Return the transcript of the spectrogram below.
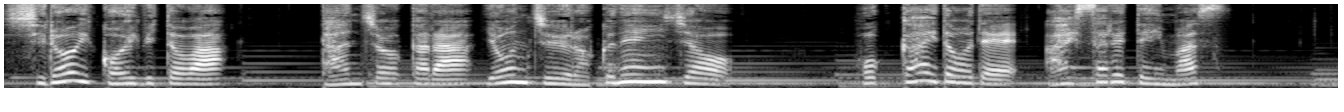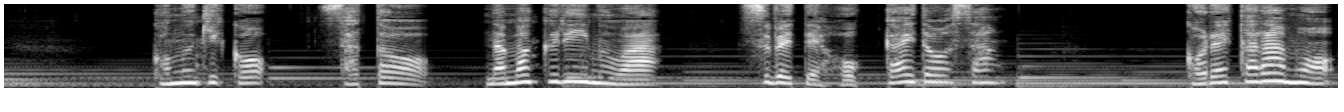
白い恋人は誕生から46年以上北海道で愛されています。小麦粉砂糖生クリームはすべて北海道産。これからも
